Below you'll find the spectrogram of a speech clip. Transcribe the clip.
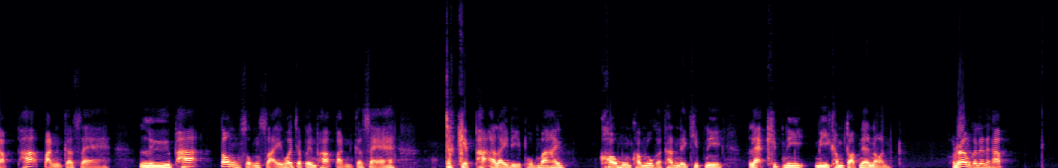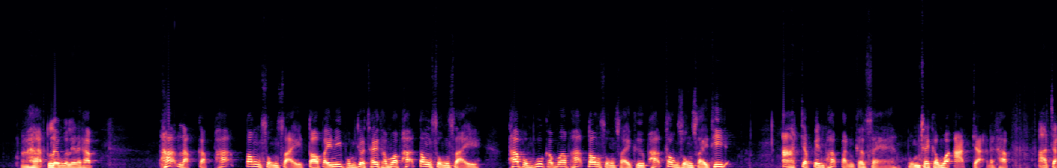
กับพระปั่นกระแส หรือพระต้องสงสัยว่าจะเป็นพระปั่นกระแส จะเก็บพระอะไรดี ผมมาให้ข้อมูลความรู้กับท่านในคลิปนี้ และคลิปนี้มีคำตอบแน่นอน เริ่มกันเลยนะครับนะฮะเริ่มกันเลยนะครับ พระหลักกับพระต้องสงสัย ต่อไปนี้ผมจะใช้คำว่าพระต้องสงสัย ถ้าผมพูดคำว่าพระต้องสงสัย คือพระต้องสงสัยที่อาจจะเป็นพระปั่นกระแส ผมใช้คำว่าอาจจะนะครับ อาจจะ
